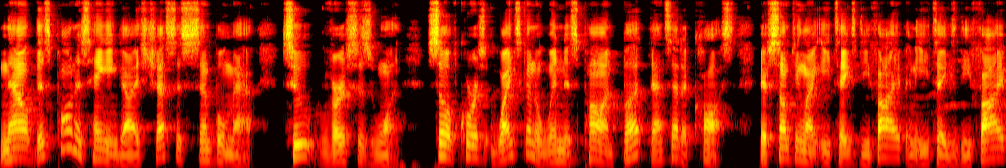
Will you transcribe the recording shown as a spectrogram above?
Now, this pawn is hanging, guys. Chess is simple math. Two versus one. So, of course, white's going to win this pawn, but that's at a cost. If something like e takes d5 and e takes d5,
